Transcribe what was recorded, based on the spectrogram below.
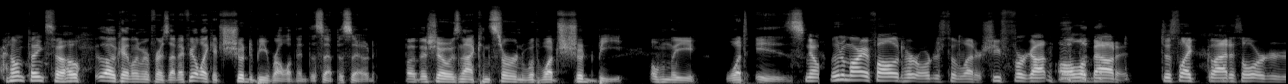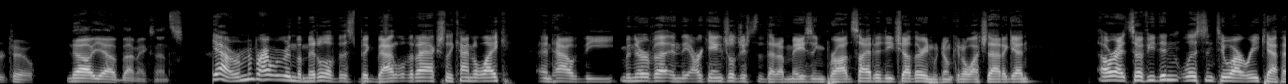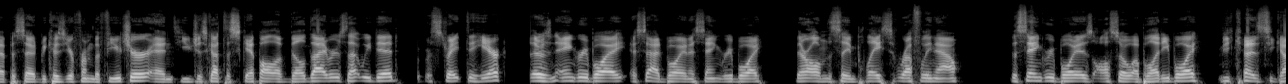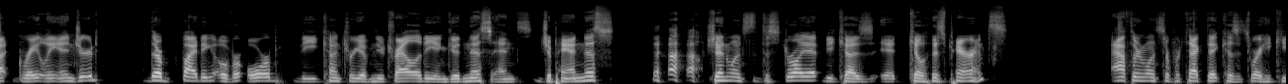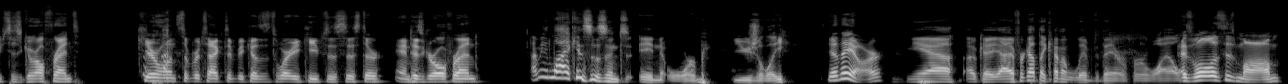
I don't think so. Okay, let me rephrase that. I feel like it should be relevant this episode, but the show is not concerned with what should be, only what is. No, Luna Maria followed her orders to the letter. She forgot all about it, just like Gladys ordered her to. No, yeah, that makes sense. Yeah, remember how we were in the middle of this big battle that I actually kind of like? And how the Minerva and the Archangel just did that amazing broadside at each other, and we don't get to watch that again? All right, so if you didn't listen to our recap episode because you're from the future and you just got to skip all of Build Divers that we did straight to here, there's an angry boy, a sad boy, and a sangry boy. They're all in the same place roughly now. The sangry boy is also a bloody boy because he got greatly injured. They're fighting over Orb, the country of neutrality and goodness and Japanness. Shin wants to destroy it because it killed his parents. Athrun wants to protect it because it's where he keeps his girlfriend. Kira wants to protect it because it's where he keeps his sister and his girlfriend. I mean, Lacus isn't in Orb, usually. Yeah, they are, Yeah, okay, yeah, I forgot they kind of lived there for a while. as well as his mom,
